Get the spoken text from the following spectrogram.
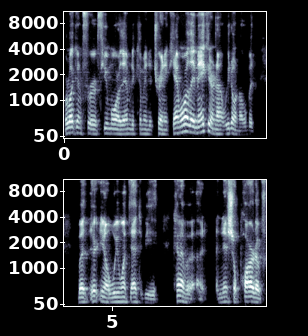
we're looking for a few more of them to come into training camp. Whether they make it or not, we don't know. But but you know, we want that to be kind of an initial part of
